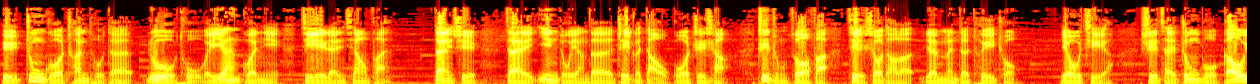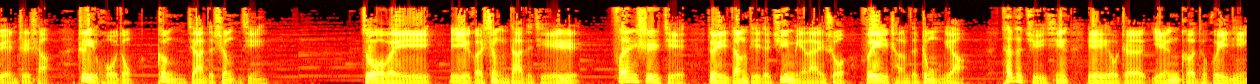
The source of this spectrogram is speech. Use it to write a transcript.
与中国传统的入土为安观念截然相反。但是在印度洋的这个岛国之上，这种做法却受到了人们的推崇。尤其啊，是在中部高原之上，这一活动更加的盛行。作为一个盛大的节日，翻尸节对当地的居民来说非常的重要。它的举行也有着严格的规定。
